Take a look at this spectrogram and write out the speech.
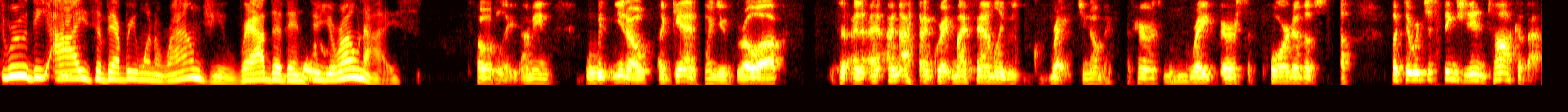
through the mm. eyes of everyone around you rather than totally. through your own eyes. Totally. I mean, when, you know, again, when you grow up, so, and I, I, had a great, my family was great. You know, my parents were mm-hmm. great, very supportive of stuff, but there were just things you didn't talk about,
